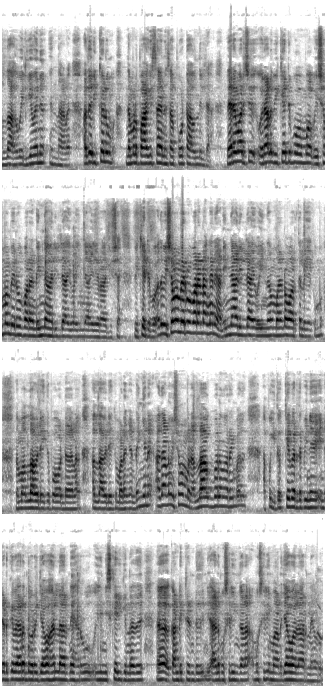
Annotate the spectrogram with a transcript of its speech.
അള്ളാഹു വലിയവന് എന്നാണ്. അതൊരിക്കലും നമ്മൾ പാകിസ്ഥാന് സപ്പോർട്ട് ആവുന്നില്ല. നേരെ മറിച്ച് ഒരാൾ വിക്കറ്റ് പോകുമ്പോൾ വിഷമം വരുമ്പോൾ പറയേണ്ട ഇന്നാലില്ലായി വൈന്നായി രാജുഷ. വിക്കറ്റ് പോകും. അത് വിഷമം വരുമ്പോൾ പറയേണ്ട അങ്ങനെയാണ്. ഇന്നാലില്ലായി വൈന്ന മരണ വാർത്തകൾ കേൾക്കുമ്പോൾ നമ്മൾ അള്ളാഹുലേക്ക് പോകേണ്ടതാണ് അള്ളാഹുലേക്ക് മടങ്ങേണ്ട. ഇങ്ങനെ അതാണ് വിഷമം പറയുന്നത്. അള്ളാഹു അക്ബർ എന്ന് പറയുമ്പോൾ അപ്പോൾ ഇതൊക്കെ വെറുതെ പിന്നെ എന്റെ അടുക്ക് വേറെ എന്താ പറയുക ജവഹർലാൽ നെഹ്റു ഈ നിസ്കരിക്കുന്നത് കണ്ടിട്ടുണ്ട്. അയാൾ മുസ്ലിം മുസ്ലിമാണ് ജവഹർലാൽ നെഹ്റു.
